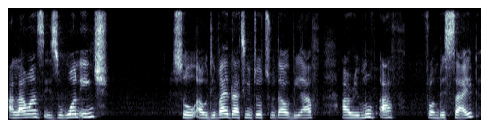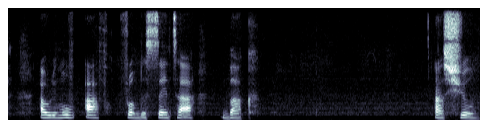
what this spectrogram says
allowance is one inch. So i'll divide that into two. That will be half. I'll remove half from the side. I'll remove half from the center back as shown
